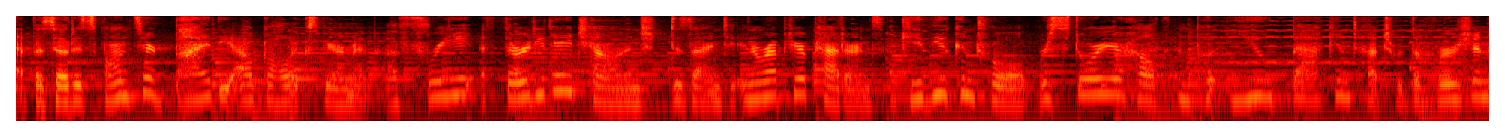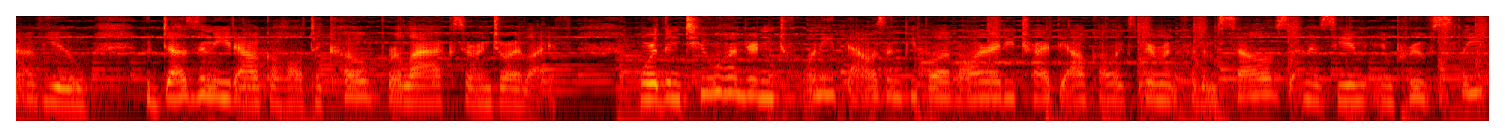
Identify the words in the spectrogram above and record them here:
Episode is sponsored by The Alcohol Experiment, a free 30 day challenge designed to interrupt your patterns, give you control, restore your health, and put you back in touch with the version of you who doesn't need alcohol to cope, relax, or enjoy life. More than 220,000 people have already tried the alcohol experiment for themselves and have seen improved sleep,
